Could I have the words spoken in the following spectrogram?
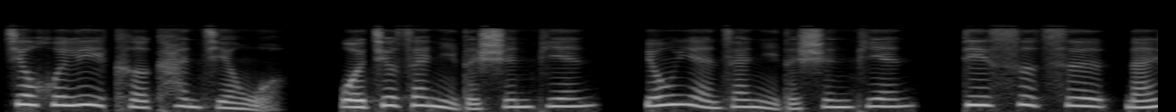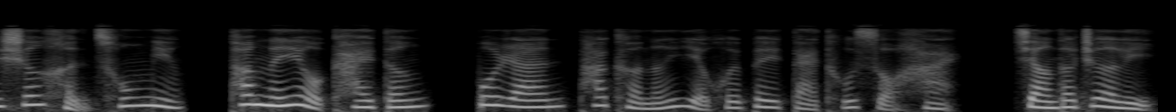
就会立刻看见我，我就在你的身边，永远在你的身边。第四次，男生很聪明，他没有开灯，不然他可能也会被歹徒所害。讲到这里，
